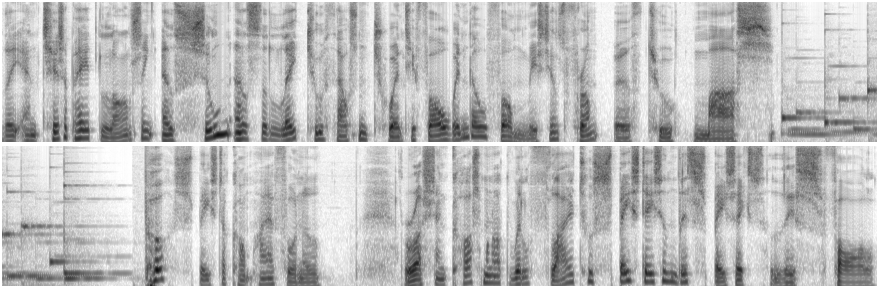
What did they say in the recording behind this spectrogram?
they anticipate launching as soon as the late 2024 window for missions from Earth to Mars. På Space.com har jeg fundet Russian cosmonaut will fly to space station with SpaceX this fall.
